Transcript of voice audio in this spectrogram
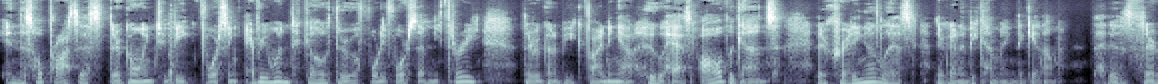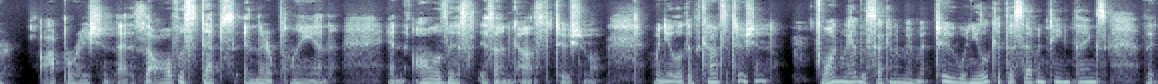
in this whole process, they're going to be forcing everyone to go through a 4473. They're going to be finding out who has all the guns. They're creating a list. They're going to be coming to get them. That is their operation. That is all the steps in their plan. And all of this is unconstitutional. When you look at the Constitution, one, we have the Second Amendment. Two, when you look at the 17 things that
